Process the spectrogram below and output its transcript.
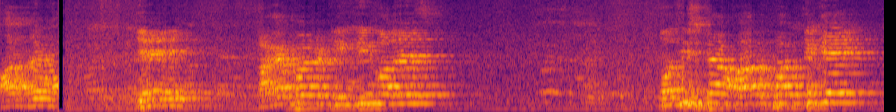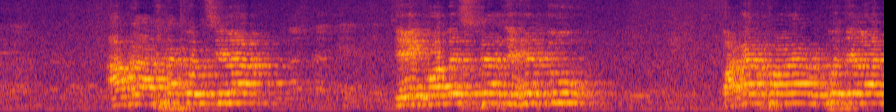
অত্র যে বাগারপাড়া ডিগ্রি কলেজ প্রতিষ্ঠা হওয়ার পর থেকে আমরা আশা করছিলাম যে এই কলেজটা যেহেতু বাগারপাড়া উপজেলার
